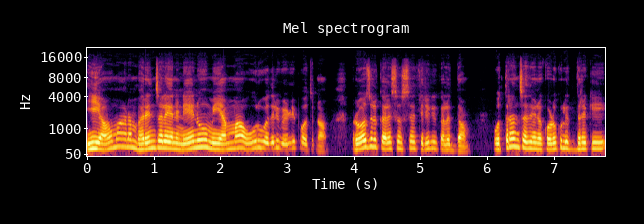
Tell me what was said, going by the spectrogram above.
ఈ అవమానం భరించలేని నేను మీ అమ్మ ఊరు వదిలి వెళ్ళిపోతున్నాం. రోజులు కలిసి వస్తే తిరిగి కలుద్దాం. ఉత్తరం చదివిన కొడుకులిద్దరికీ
